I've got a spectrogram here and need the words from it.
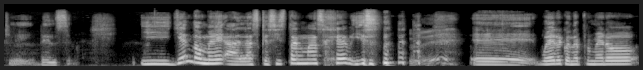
que dense. Y yéndome a las que sí están más heavies, eh, voy a recordar primero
